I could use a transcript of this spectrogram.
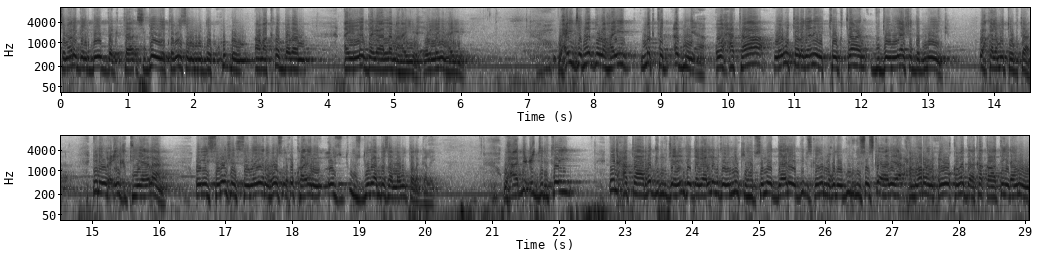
soomaali galbeed degta sideed iyo toban sano muddo ku dhow ama ka badan ay la dagaalamahayeen ay laynhayeen waxay jabhadu lahayd maktab abni ah oo xataa loogu talaga inay toogtaan guddoomiyaasha degmooyinka. Wax kalama toogtaan. Inay wax ikhtiyaalaan oo instration sameeyana hoos uxukaayaan oo isdugaan basa loogu talagalay waxaa dhici jirtay in xataa raggii mujaahidiinta dagaalami jiray ninkii habsamee daale dib iskaga noqday gurigiisa iska aaday xamaaradan xoogo qamada ka qaatay anugu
